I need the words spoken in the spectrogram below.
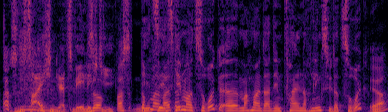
Das ist ein Zeichen, jetzt wähle ich So, die. was- jetzt mal jetzt weiter? gehen wir zurück, äh, mach mal da den Pfeil nach links wieder zurück. ja?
